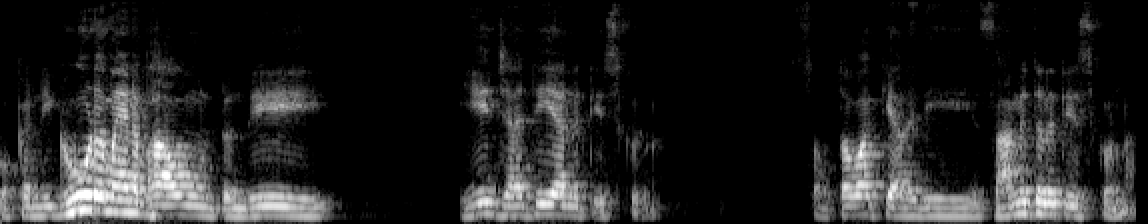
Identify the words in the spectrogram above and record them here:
ఒక నిగూఢమైన భావం ఉంటుంది. ఏ జాతీయాన్ని తీసుకున్నా? సొంత వాక్యాలది సామెతలు తీసుకున్నా?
